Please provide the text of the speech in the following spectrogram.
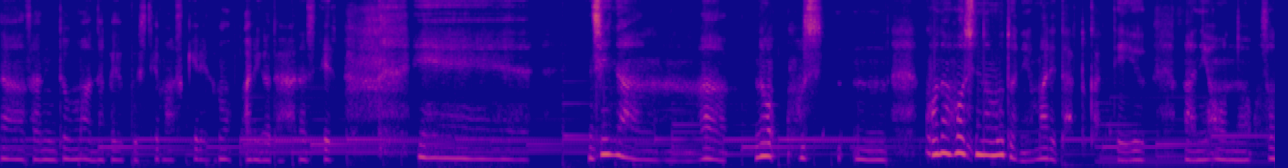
3人ともまあ仲良くしてますけれども、ありがたい話です。えー、次男は、の星、うん、この星の元に生まれたとかっていう、まあ、日本のそ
